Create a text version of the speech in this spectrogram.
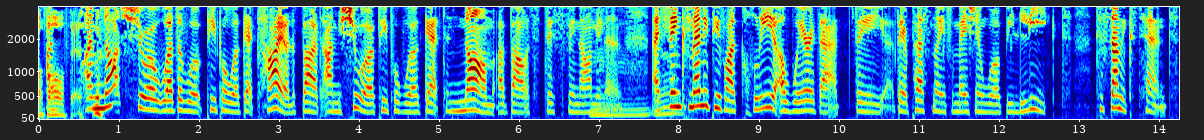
of I'm, all of this. I'm not sure whether will, people will get tired, but I'm sure people will get numb about this phenomenon. Mm, I think many people are clear aware that the, their personal information will be leaked to some extent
